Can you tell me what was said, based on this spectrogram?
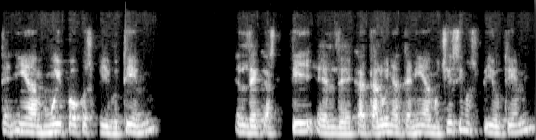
tenía muy pocos piutim, el de, el de Cataluña tenía muchísimos piutim,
